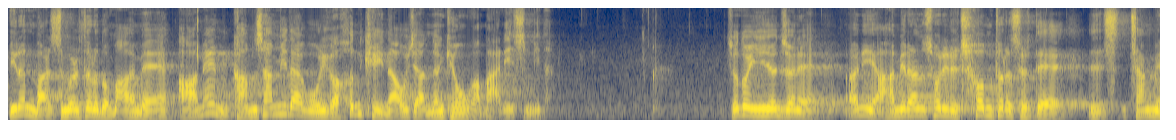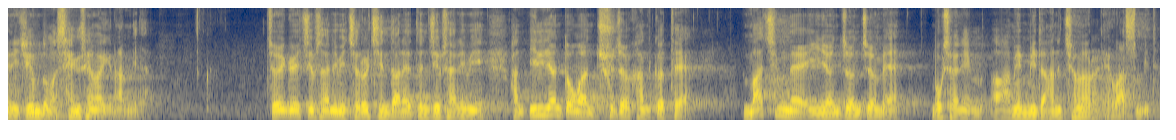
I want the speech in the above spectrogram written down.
이런 말씀을 들어도 마음에 아멘 감사합니다 하고 우리가 흔쾌히 나오지 않는 경우가 많이 있습니다. 저도 2년 전에 아니 암이라는 소리를 처음 들었을 때 장면이 지금도 막 생생하게 납니다. 저희 교회 집사님이 저를 진단했던 집사님이 한 1년 동안 추적한 끝에 마침내 2년 전쯤에 목사님 암입니다 하는 전화를 해왔습니다.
